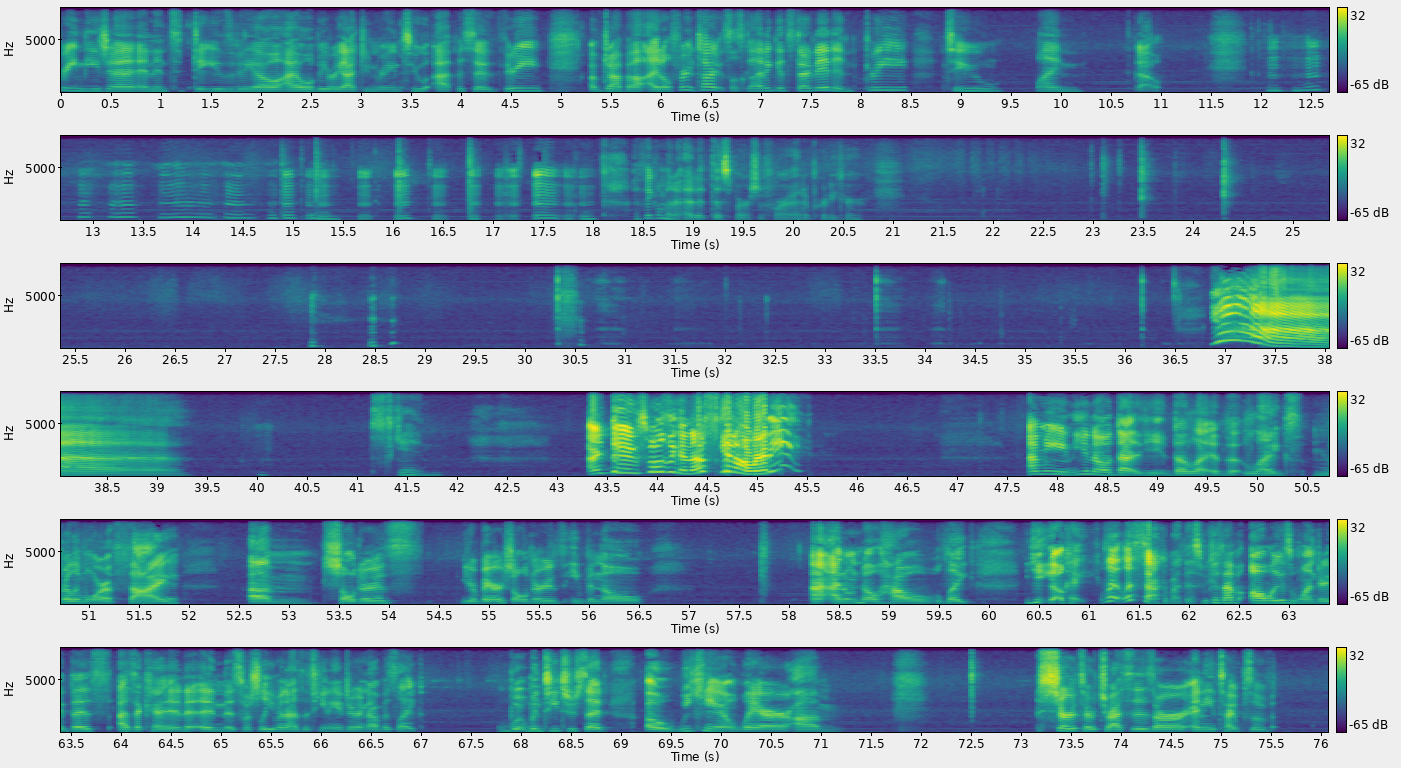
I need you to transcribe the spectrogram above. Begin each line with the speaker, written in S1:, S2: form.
S1: Queendija, and in today's video, I will be reacting to episode 3 of Dropout Idol Fruit Tarts. Let's go ahead and get started in 3, 2, 1, go. I think I'm gonna edit this first before I edit Pretty Girl. skin. Aren't they exposing enough skin already? I mean, you know that the the legs really more of thigh, um, shoulders, your bare shoulders. Even though I, I don't know how like yeah, okay, let, let's talk about this because I've always wondered this as a kid and especially even as a teenager. And I was like, when teachers said, "Oh, we can't wear um, shirts or dresses or any types of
